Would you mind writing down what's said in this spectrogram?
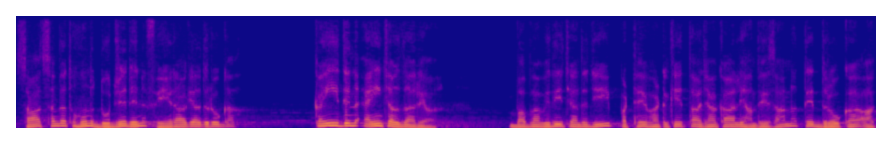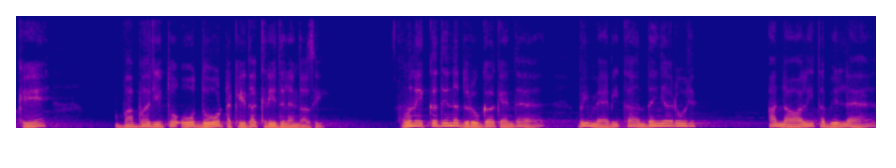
ਸਾਧ ਸੰਗਤ ਹੁਣ ਦੂਜੇ ਦਿਨ ਫੇਰ ਆ ਗਿਆ ਦਰੋਗਾ। ਕਈ ਦਿਨ ਐਂ ਚੱਲਦਾ ਰਿਹਾ। ਬਾਬਾ ਵਿਧੀ ਚੰਦ ਜੀ ਪੱਠੇ ਵੱਟ ਕੇ ਤਾਜ਼ਾ ਘਾਹ ਲਿਆਂਦੇ ਸਨ ਤੇ ਦਰੋਗਾ ਆ ਕੇ ਬਾਬਾ ਜੀ ਤੋਂ ਉਹ ਦੋ ਟਕੇ ਦਾ ਖਰੀਦ ਲੈਂਦਾ ਸੀ। ਹੁਣ ਇੱਕ ਦਿਨ ਦਰੋਗਾ ਕਹਿੰਦਾ ਹੈ, ਵੀ ਮੈਂ ਵੀ ਤਾਂ ਆਂਦਾ ਹੀ ਆ ਰੋਜ਼। ਆ ਨਾਲ ਹੀ ਤਬੇਲਾ ਹੈ,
